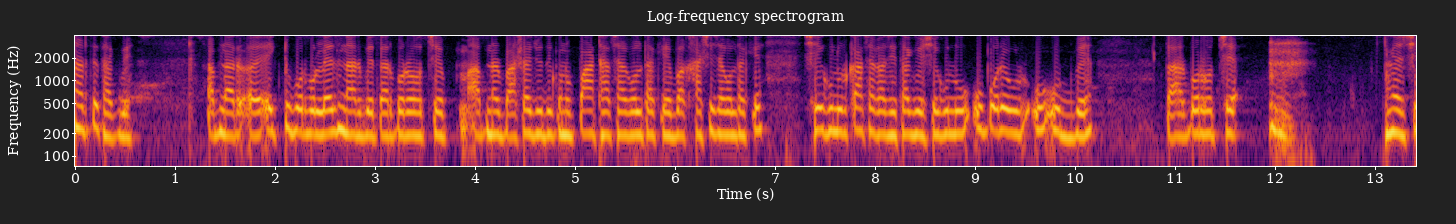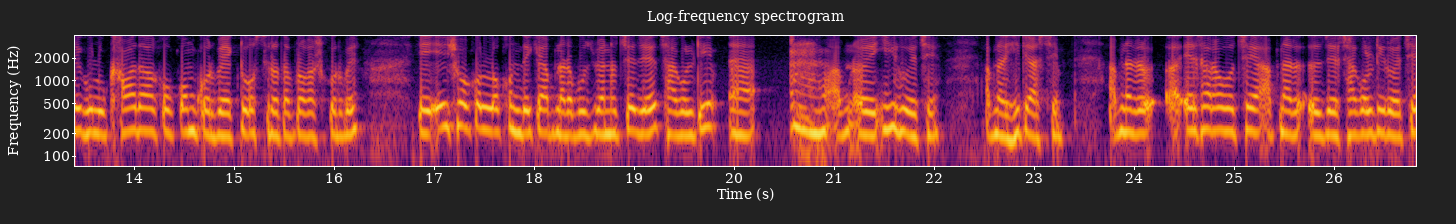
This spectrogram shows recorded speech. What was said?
নাড়তে থাকবে। আপনার একটু পর লেজ নাড়বে, তারপরে হচ্ছে আপনার বাসায় যদি কোনো পাঁঠা ছাগল থাকে বা খাসি ছাগল থাকে, সেগুলোর কাছাকাছি থাকবে, সেগুলো উপরে উঠবে। তারপর হচ্ছে সেগুলো খাওয়া দাওয়া কম করবে, একটু অস্থিরতা প্রকাশ করবে। এই সকল লক্ষণ দেখে আপনারা বুঝবেন হচ্ছে যে ছাগলটি আপনার ই হয়েছে, আপনার হিটে আসছে। আপনার এছাড়াও হচ্ছে আপনার যে ছাগলটি রয়েছে,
